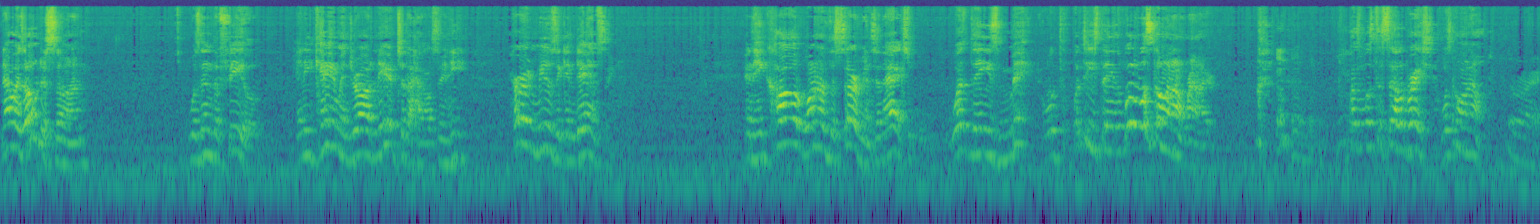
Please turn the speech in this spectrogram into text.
Now his older son was in the field, and he came and drawed near to the house, and he heard music and dancing. And he called one of the servants and asked, "What these men? What, what these things? What, what's going on around here? What's, what's the celebration? What's going on?" Right.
